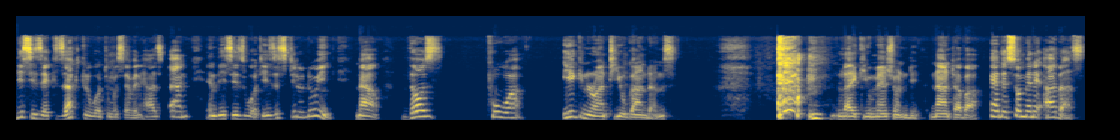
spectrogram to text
This is exactly what Museveni has done, and this is what he's still doing. Now, those poor, ignorant Ugandans, like you mentioned, Nantaba, and so many others,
